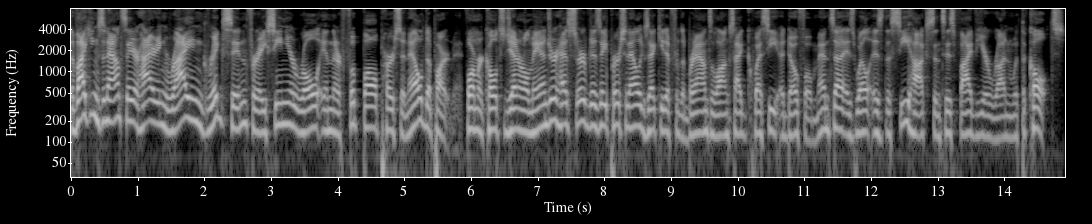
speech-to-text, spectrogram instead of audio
The Vikings announced they are hiring Ryan Grigson for a senior role in their football personnel department. Former Colts general manager has served as a personnel executive for the Browns alongside Kwesi Adofo-Mensah as well as the Seahawks since his five year run with the Colts.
